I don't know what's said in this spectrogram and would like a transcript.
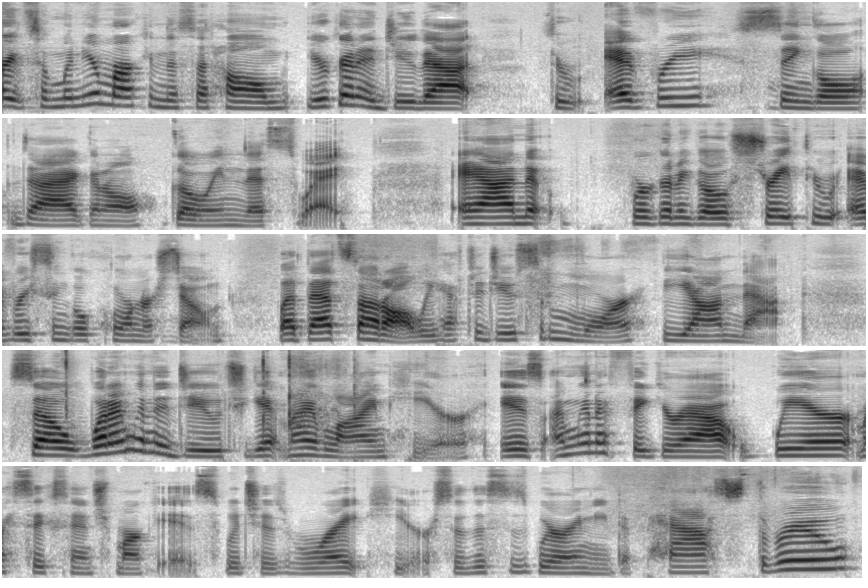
All right, so when you're marking this at home, you're gonna do that through every single diagonal going this way. And we're gonna go straight through every single cornerstone. But that's not all, we have to do some more beyond that. So what I'm gonna do to get my line here is I'm gonna figure out where my six inch mark is, which is right here. So this is where I need to pass through.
